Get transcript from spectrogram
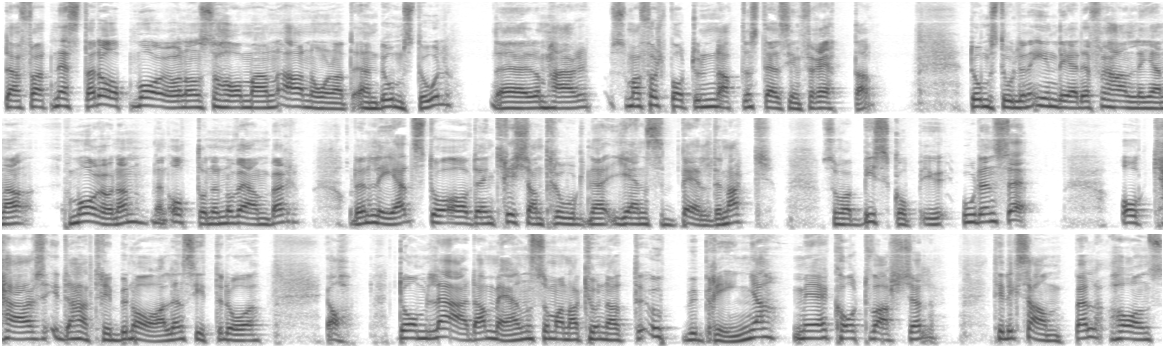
Därför att nästa dag på morgonen så har man anordnat en domstol. Eh, de här som har förts bort under natten ställs inför rätta. Domstolen inleder förhandlingarna på morgonen den 8 november. Och den leds då av den kristiantrogne Jens Beldenack som var biskop i Odense. Och här i den här tribunalen sitter då ja, de lärda män som man har kunnat uppbringa med kort varsel. Till exempel Hans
